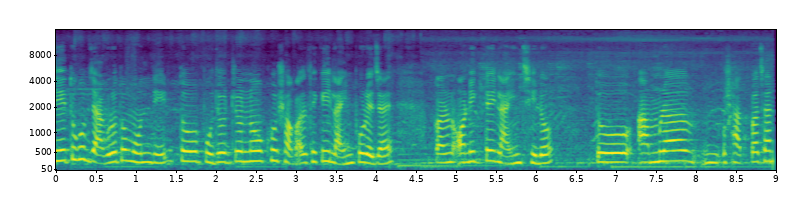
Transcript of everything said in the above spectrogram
যেহেতু খুব জাগ্রত মন্দির, তো পুজোর জন্য খুব সকাল থেকেই লাইন পড়ে যায়, কারণ অনেকটাই লাইন ছিল। তো আমরা সাত পাঁচ আর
